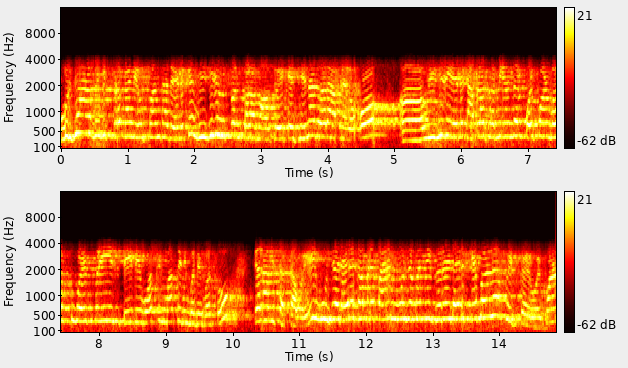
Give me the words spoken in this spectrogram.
ઊર્જા વિવિધ પ્રકારની ઉત્પન્ન થતી છે, એટલે કે વીજળી ઉત્પન્ન કરવામાં આવતી હોય કે જેના દ્વારા આપણે લોકો વીજળી એટલે કે આપણા ઘરની અંદર કોઈ પણ વસ્તુ હોય, ફ્રીજ, ટીવી, વોશિંગ મશીન બધી વસ્તુ ચલાવી શકતા હોય. એ મુજબ ડાયરેક્ટ આપણે પાણી મોજામાંથી ઘરે ડાયરેક્ટ કેબલ ના ફિટ કર્યો હોય. પણ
